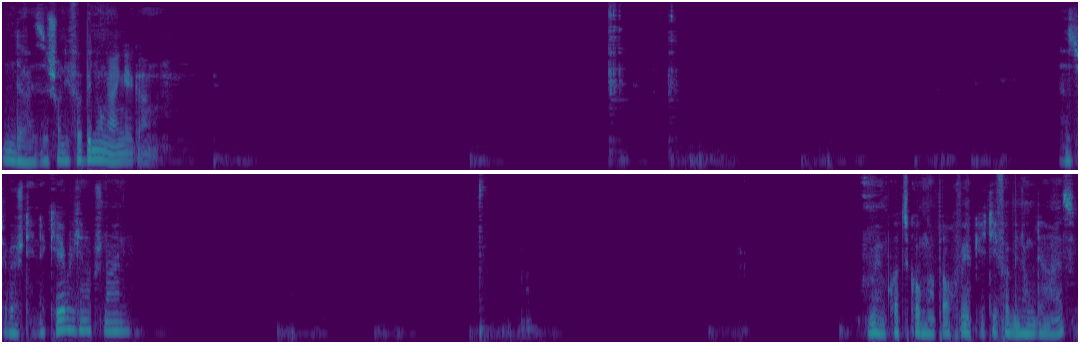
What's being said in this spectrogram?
Da ist schon die Verbindung eingegangen. Das überstehende Käbelchen abschneiden. Und eben kurz gucken, ob auch wirklich die Verbindung da ist.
